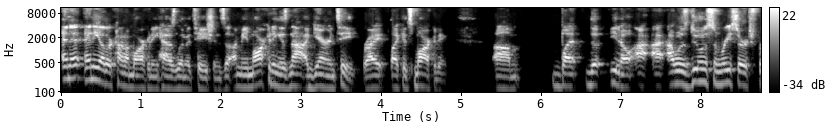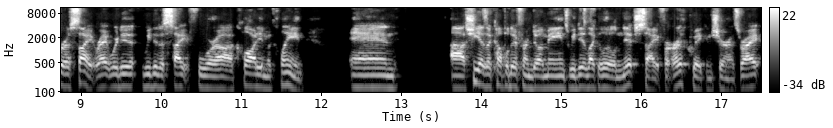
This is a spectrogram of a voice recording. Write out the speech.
and any other kind of marketing has limitations. I mean, marketing is not a guarantee, right? Like it's marketing. Um, but the you know I, I was doing some research for a site right we did we did a site for uh, Claudia McLean and uh, she has a couple different domains we did like a little niche site for earthquake insurance right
